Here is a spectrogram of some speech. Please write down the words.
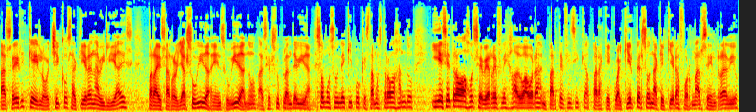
hacer que los chicos adquieran habilidades para desarrollar su vida, en su vida, ¿no? hacer su plan de vida. Somos un equipo que estamos trabajando y ese trabajo se ve reflejado ahora en parte física para que cualquier persona que quiera formarse en radio,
